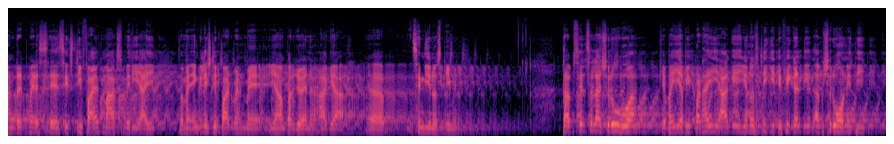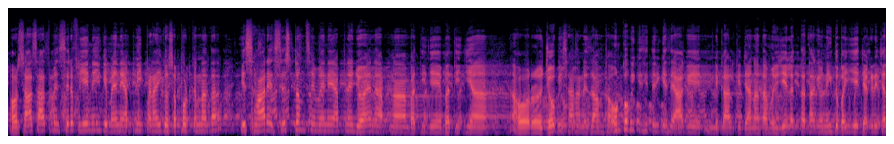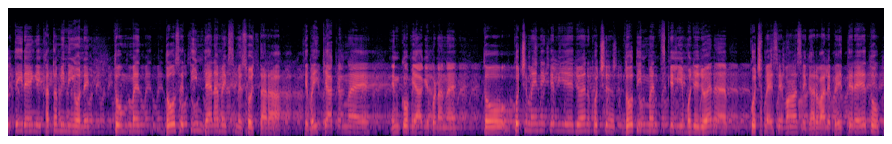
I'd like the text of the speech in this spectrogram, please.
ہنڈریڈ میں سے سکسٹی فائیو مارکس میری آئی۔ تو میں انگلش ڈپارٹمنٹ میں یہاں پر جو ہے نا آ گیا سندھ یونیورسٹی میں۔ تب سلسلہ شروع ہوا کہ بھئی ابھی پڑھائی آگے یونیورسٹی کی ڈیفیکلٹی اب شروع ہونی تھی۔ اور ساتھ ساتھ میں صرف یہ نہیں کہ میں نے اپنی پڑھائی کو سپورٹ کرنا تھا، یہ سارے سسٹم سے میں نے اپنے جو ہے نا، اپنا بھتیجے، بھتیجیاں اور جو بھی سارا نظام تھا، ان کو بھی کسی طریقے سے آگے نکال کے جانا تھا۔ مجھے یہ لگتا تھا کہ نہیں تو بھئی یہ جھگڑے چلتے ہی رہیں گے، ختم ہی نہیں ہونے۔ تو میں دو سے تین ڈائنامکس میں سوچتا رہا کہ بھئی کیا کرنا ہے، ان کو بھی آگے بڑھانا ہے۔ تو کچھ مہینے کے لیے جو ہے نا، کچھ دو تین منتھس کے لیے مجھے جو ہے نا کچھ پیسے وہاں سے گھر والے بھیجتے رہے تو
